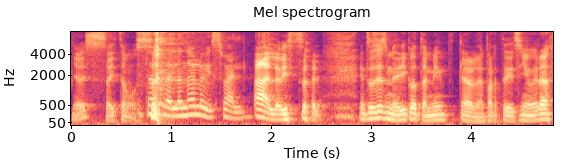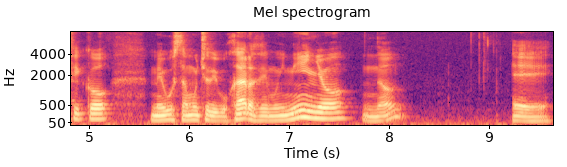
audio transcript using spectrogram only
Ya ves, ahí estamos. Estamos hablando de lo visual. Ah, lo visual. Entonces me dedico también, claro, a la parte de diseño gráfico. Me gusta mucho dibujar desde muy niño, ¿no? Eh,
